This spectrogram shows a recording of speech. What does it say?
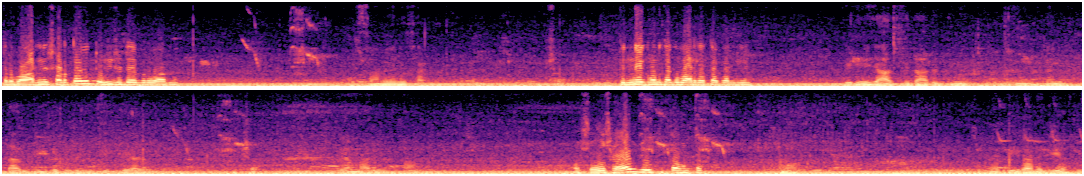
ਪਰਿਵਾਰ ਨੇ ਛੱਡਤਾ ਕਿ ਤੁਸੀਂ ਛੱਡਿਆ ਪਰਿਵਾਰ ਨੂੰ? ਸਮੇਂ ਨਹੀਂ ਛੱਡ ਅੱਛਾ। ਕਿੰਨੇ ਕੁ ਹੁਣ ਤੱਕ ਵਾਰਦਾਤਾਂ ਕਰ ਲਈਆਂ? ਜਿਹੜੀ ਇਹ ਯਾਦ ਸਿਧਾ ਦਿੱਤੀ ਮੈਨੂੰ ਤਾਲਤੀ ਕੇ ਥੋੜੀ ਜਿਹੀ ਚਿੱਤੇ ਆ। ਅੱਛਾ ਗਿਆ ਮਾਰੀ ਕੰਮ ਅਫਸੋਸ ਹੈ ਜੋ ਕੀਤਾ ਹੁਣ ਤੱਕ। ਮੈਂ ਪੀਰਾ ਨੇ ਗਿਆ ਸੀ।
